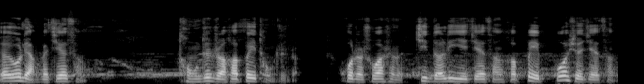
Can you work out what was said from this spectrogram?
要有两个阶层：统治者和被统治者，或者说是既得利益阶层和被剥削阶层。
